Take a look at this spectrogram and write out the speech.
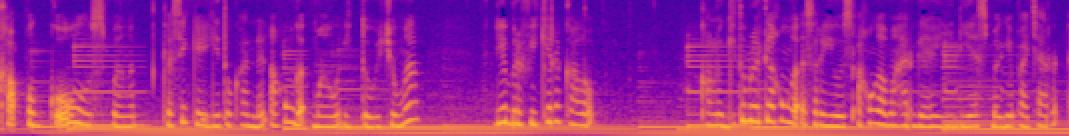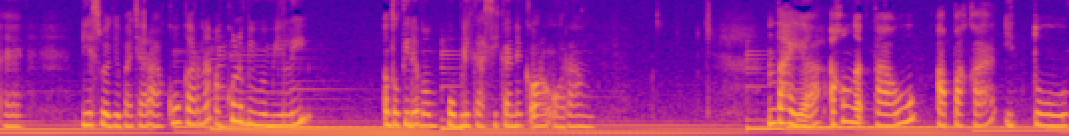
couple goals banget. Kasih kayak gitu kan? Dan aku nggak mau itu. Cuma dia berpikir kalau kalau gitu berarti aku nggak serius. Aku nggak menghargai dia sebagai pacar eh dia sebagai pacar aku karena aku lebih memilih untuk tidak mempublikasikannya ke orang-orang. Entah ya aku nggak tahu apakah itu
